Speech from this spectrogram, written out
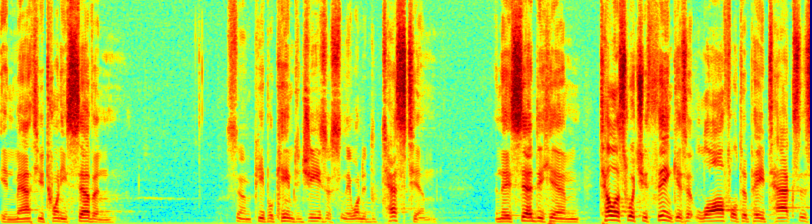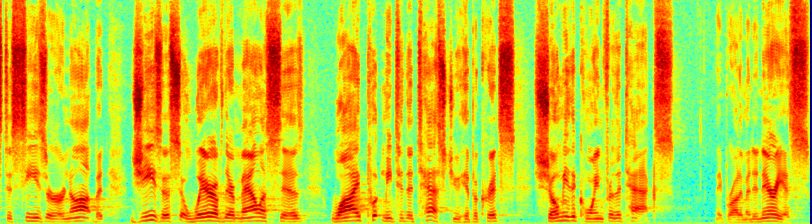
In Matthew 27, some people came to Jesus and they wanted to test him. And they said to him, Tell us what you think. Is it lawful to pay taxes to Caesar or not? But Jesus, aware of their malice, says, why put me to the test, you hypocrites? Show me the coin for the tax. They brought him a denarius.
